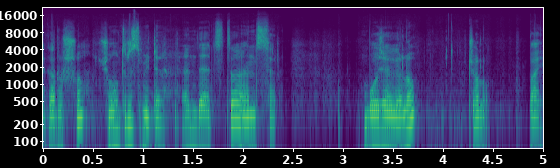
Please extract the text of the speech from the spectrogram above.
এগারোশো চৌত্রিশ metre. And that's the answer বোঝা গেল? চলো বাই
